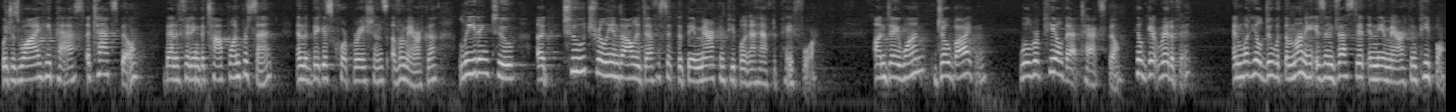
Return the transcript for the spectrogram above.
which is why he passed a tax bill benefiting the top 1% and the biggest corporations of America, leading to a $2 trillion deficit that the American people are going to have to pay for. On day one, Joe Biden will repeal that tax bill. He'll get rid of it. And what he'll do with the money is invest it in the American people.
